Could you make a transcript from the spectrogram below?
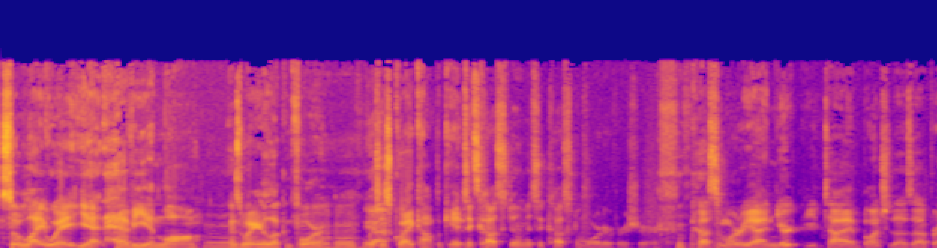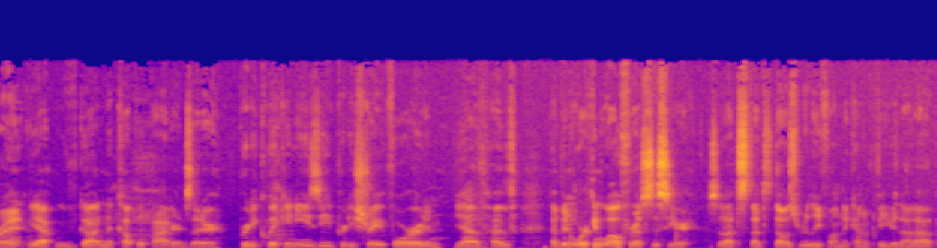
So lightweight yet heavy and long is what you're looking for, which Mm-hmm. yeah. is quite complicated. It's a So- custom, it's a custom order for sure. custom order, yeah. And you're you tie a bunch of those up, right? yeah, we've gotten a couple patterns that are pretty quick and easy, pretty straightforward, and yeah, have have, have been working well for us this year. So that's that's that was really fun to kind of figure that out.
